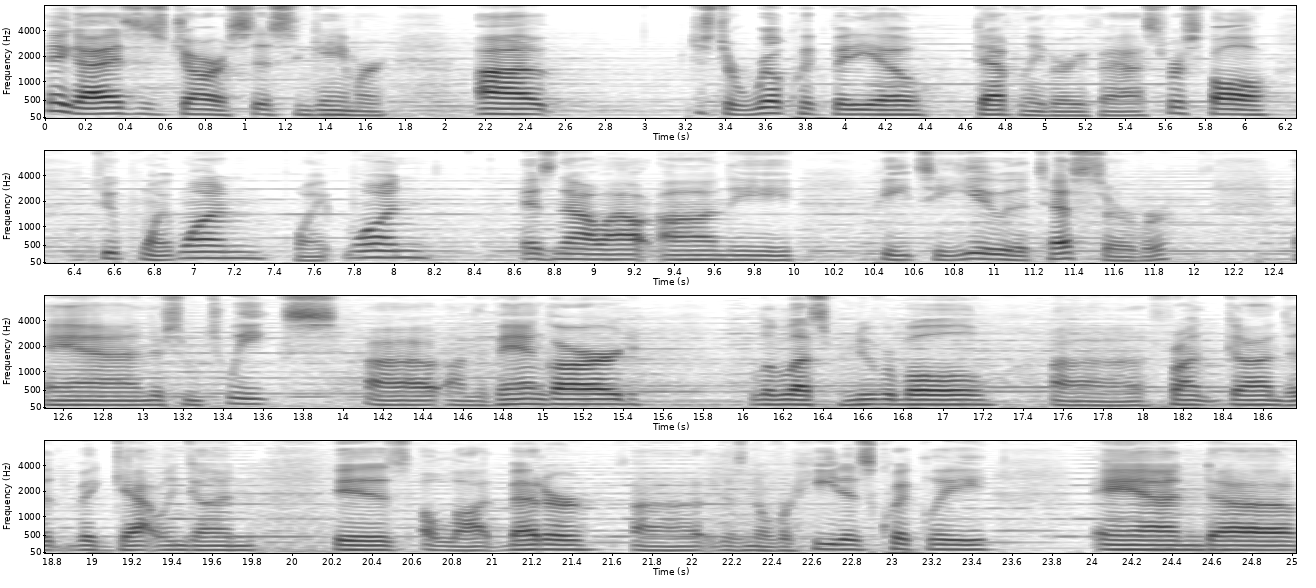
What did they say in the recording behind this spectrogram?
Hey guys, this is Jar Citizen Gamer. Uh, just a real quick video, definitely very fast. First of all, 2.1.1 is now out on the PTU, the test server, and there's some tweaks uh, on the Vanguard, a little less maneuverable. Uh, front gun, the big Gatling gun, is a lot better. Uh, it doesn't overheat as quickly, and uh,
